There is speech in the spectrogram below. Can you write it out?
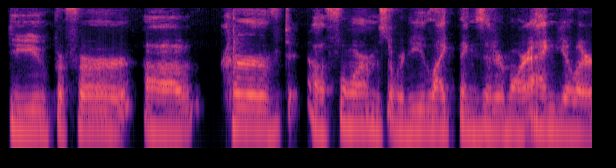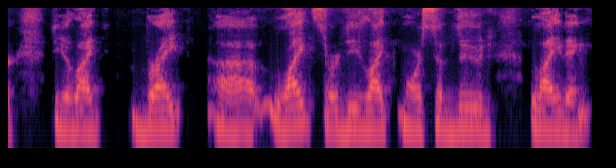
Do you prefer uh, curved uh, forms or do you like things that are more angular? Do you like bright uh, lights or do you like more subdued lighting?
